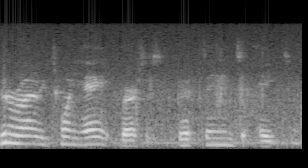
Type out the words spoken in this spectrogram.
Deuteronomy 28, verses 15 to 18.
